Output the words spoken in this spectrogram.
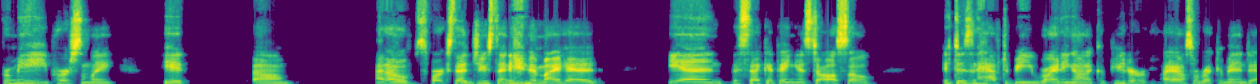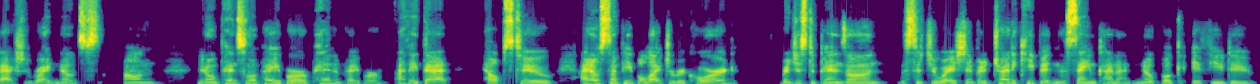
for me personally, it, um, I don't know, sparks that juice I need in my head And the second thing is to also, it doesn't have to be writing on a computer. I also recommend to actually write notes on, you know, pencil and paper or pen and paper. I think that helps too. I know some people like to record, it just depends on the situation. But try to keep it in the same kind of notebook if you do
